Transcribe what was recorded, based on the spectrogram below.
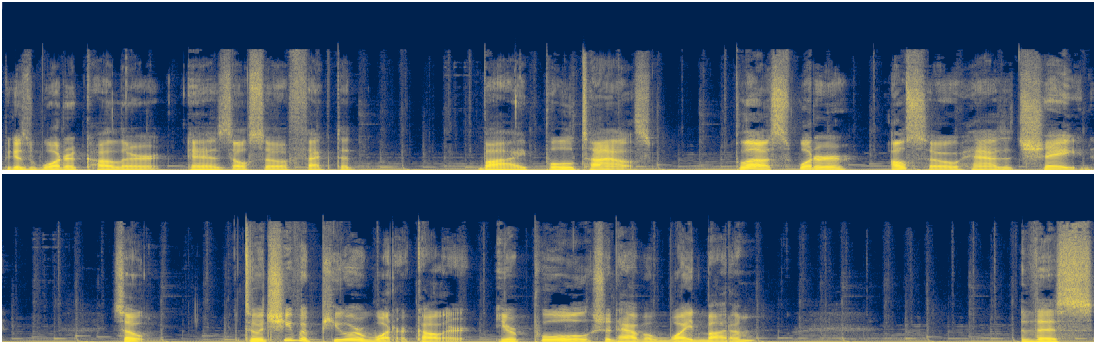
because watercolor is also affected by pool tiles. Plus, water also has its shade. So, to achieve a pure watercolor, your pool should have a white bottom. This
